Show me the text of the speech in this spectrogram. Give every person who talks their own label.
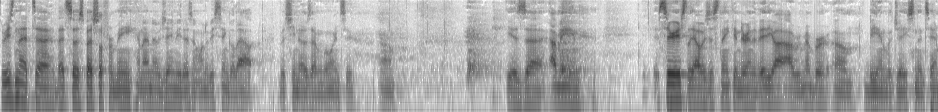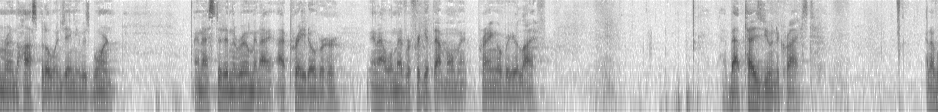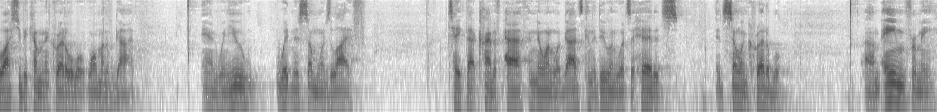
Speaker 1: The reason that uh, that's so special for me, and I know Jamie doesn't want to be singled out, but she knows I'm going to, um, is uh, I mean, seriously, I was just thinking during the video. I, I remember um, being with Jason and Tamara in the hospital when Jamie was born, and I stood in the room and I, I prayed over her, and I will never forget that moment praying over your life. I baptized you into Christ. And I've watched you become an incredible woman of God. And when you witness someone's life, take that kind of path and knowing what God's going to do and what's ahead, it's, it's so incredible. Um, AIM for me,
